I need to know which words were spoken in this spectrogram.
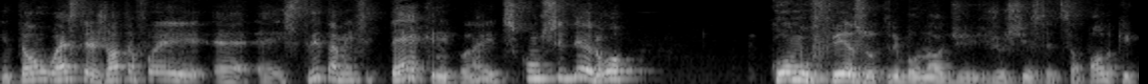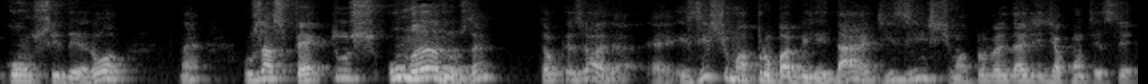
Então, o STJ foi é, é, estritamente técnico né, e desconsiderou, como fez o Tribunal de Justiça de São Paulo, que considerou, né, os aspectos humanos, né? Então, quer dizer, olha, é, existe uma probabilidade, existe uma probabilidade de acontecer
